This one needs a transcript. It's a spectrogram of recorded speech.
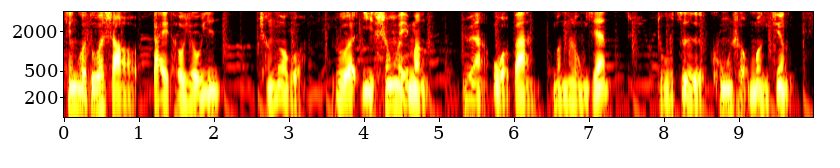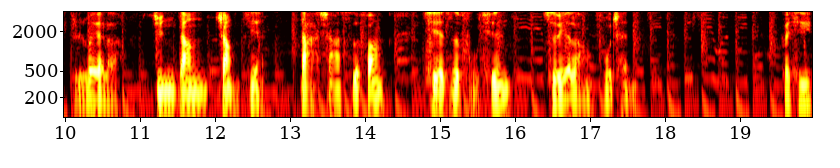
听过多少白头幽音，承诺过若一生为梦。愿我伴朦胧间，独自空守梦境，只为了君当仗剑，大杀四方，妾自抚琴，随郎浮尘。可惜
